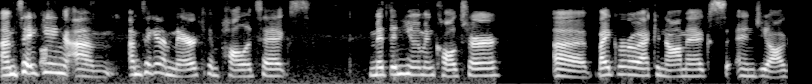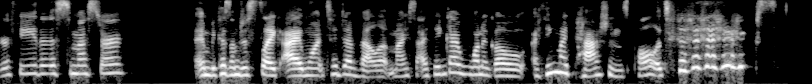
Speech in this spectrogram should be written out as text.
I'm taking um, I'm taking American politics, myth and human culture, uh, microeconomics, and geography this semester and because I'm just like I want to develop my I think I want to go I think my passion's politics.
